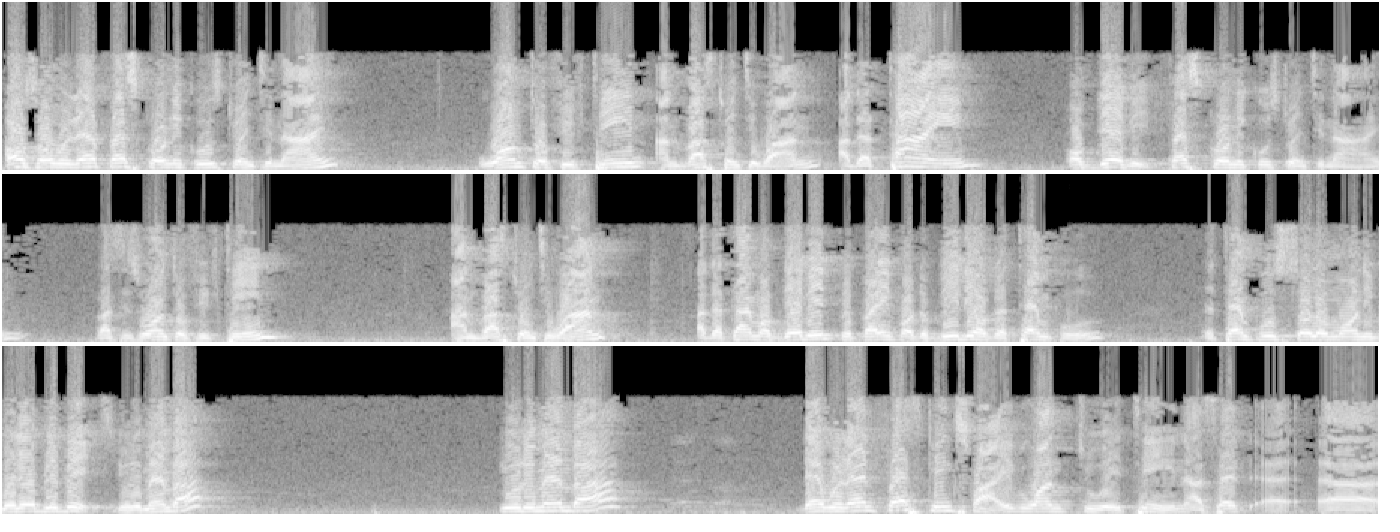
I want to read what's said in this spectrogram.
Also, we read First Chronicles 29, 1 to 15, and verse 21. At the time of David, First Chronicles 29, verses 1 to 15, and verse 21. At the time of David, preparing for the building of the temple, the temple Solomon invariably built. You remember? You remember? Yes, Then we read First Kings 5, 1 to 18. I said, uh, uh,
